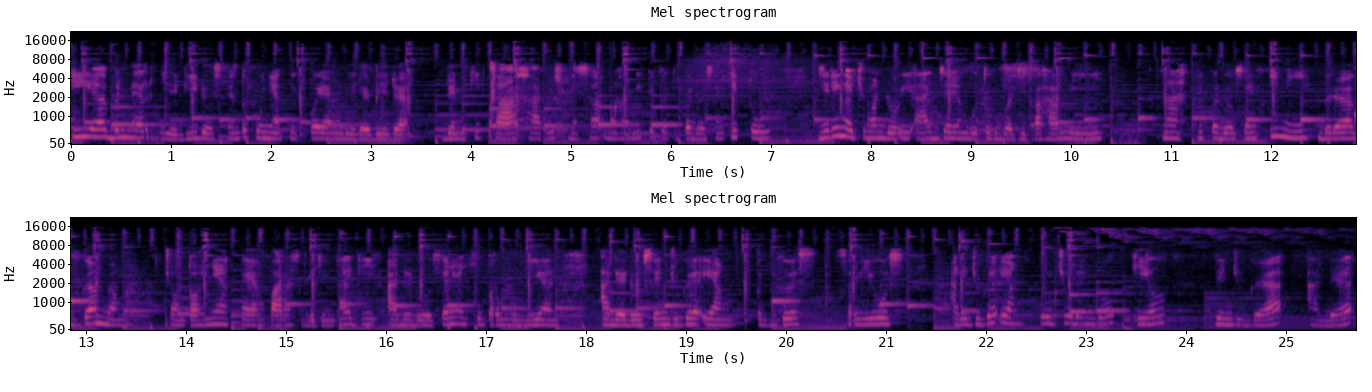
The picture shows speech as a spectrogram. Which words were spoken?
Iya bener, jadi dosen tuh punya tipe yang beda-beda. Dan kita harus bisa memahami tipe-tipe dosen itu. Jadi nggak cuma doi aja yang butuh buat dipahami. Nah, tipe dosen ini beragam banget. Contohnya kayak yang Farah sebutin tadi, ada dosen yang super mudian, ada dosen juga yang tegas, serius, ada juga yang lucu dan gokil, dan juga ada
